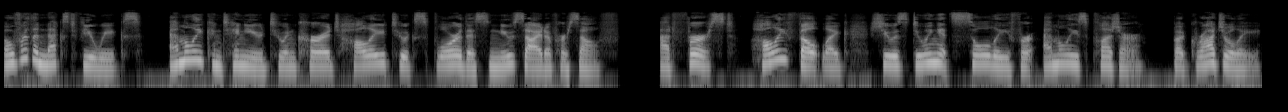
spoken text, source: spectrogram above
Over the next few weeks, Emily continued to encourage Holly to explore this new side of herself. At first, Holly felt like she was doing it solely for Emily's pleasure, but gradually,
